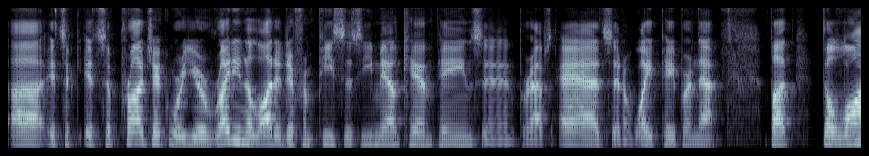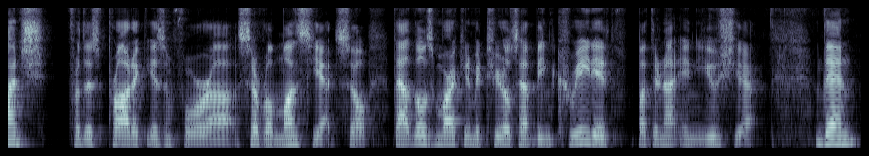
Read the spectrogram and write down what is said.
uh, it's a it's a project where you're writing a lot of different pieces, email campaigns and perhaps ads and a white paper and that, but the launch for this product isn't for uh, several months yet. So that those marketing materials have been created, but they're not in use yet. Then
